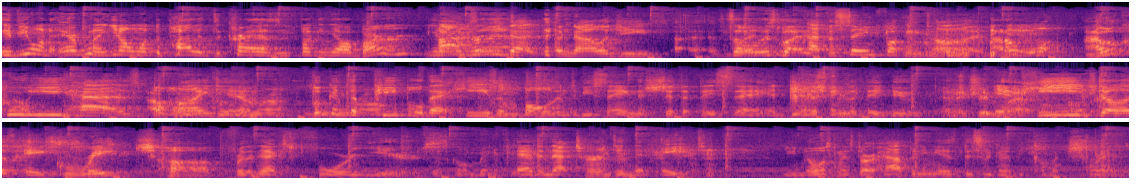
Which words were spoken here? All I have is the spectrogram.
if you on an airplane, you don't want the pilot to crash and fucking y'all burn. You know I what heard saying? that analogy. uh, So but, it's but like- at the same fucking time, I don't want. I- Look who he has I want him to behind him. wrong- Look at the wrong. people that he's emboldened to be saying the shit that they say and doing the things that they do. And they kick If he does a great job for the next four years, It's gonna benefit and then that turns into eight, you know what's gonna start happening is this is gonna become a trend.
